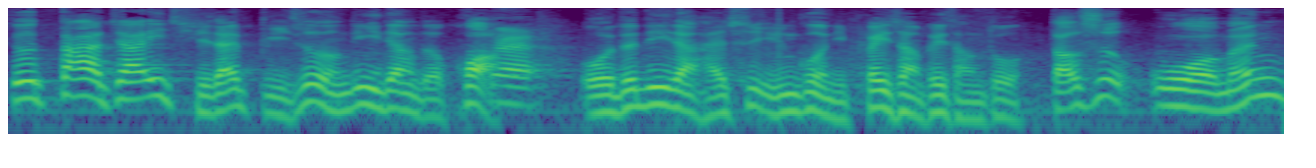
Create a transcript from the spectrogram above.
就是大家一起来比这种力量的话，我的力量还是赢过你非常非常多，导致我们。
